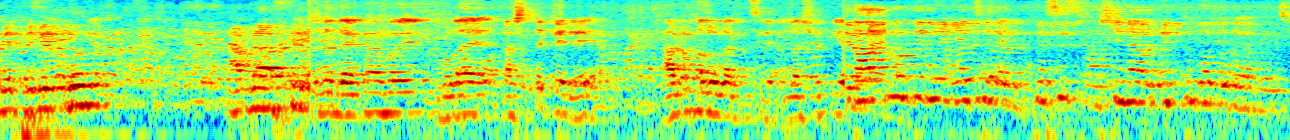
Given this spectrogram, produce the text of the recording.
নেতৃবৃন্দ। আমরা আজকে দেখা হয়ে ভোলায় আসতে পেরে আরও ভালো লাগছে। আল্লাহ শুক্রিয়া। তার মধ্যে নিয়ে গিয়েছিলেন ফেসিস হাসিনার মৃত্যুদণ্ড দেওয়া হয়েছে।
